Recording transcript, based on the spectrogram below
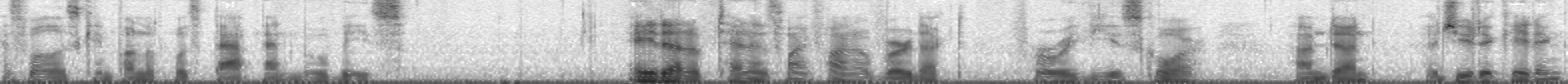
as well as came bundled with Batman movies. 8 out of 10 is my final verdict for review score. I'm done adjudicating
